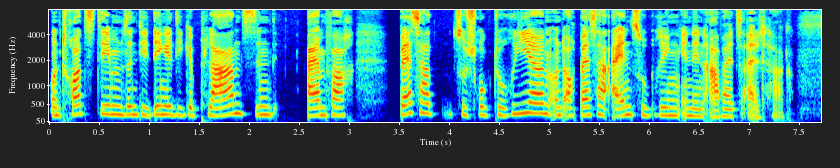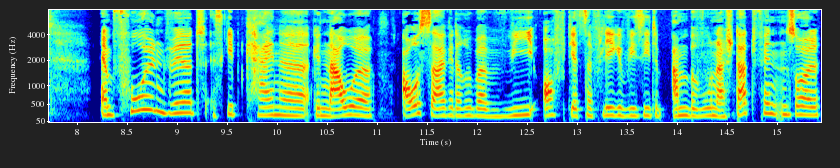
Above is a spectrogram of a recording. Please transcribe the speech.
Und trotzdem sind die Dinge, die geplant sind, einfach besser zu strukturieren und auch besser einzubringen in den Arbeitsalltag. Empfohlen wird, es gibt keine genaue Aussage darüber, wie oft jetzt eine Pflegevisite am Bewohner stattfinden soll.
